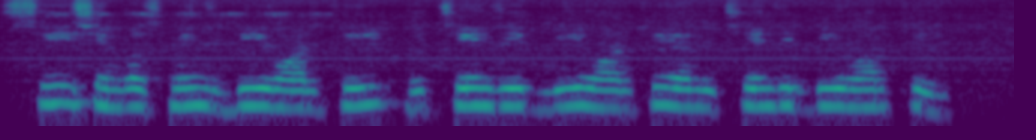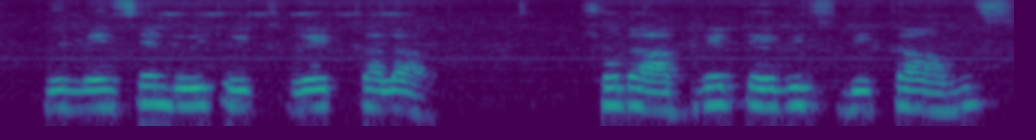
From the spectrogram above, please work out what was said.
C symbols means B13. We change it B13 and we change it B13. We mentioned it with red color. So the update tables becomes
